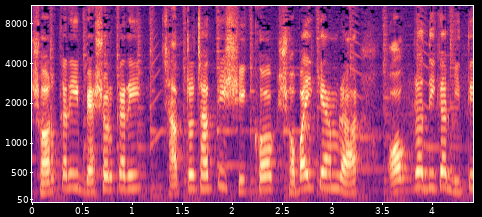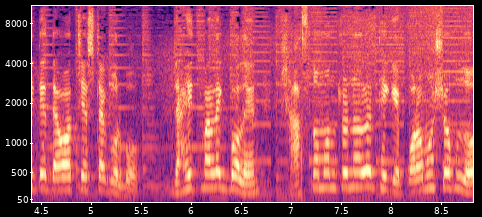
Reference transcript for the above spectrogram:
সরকারি, বেসরকারি, ছাত্রছাত্রী, শিক্ষক, সবাইকে আমরা অগ্রাধিকার ভিত্তিতে দেওয়ার চেষ্টা করব। জাহিদ মালিক বলেন, স্বাস্থ্য মন্ত্রণালয় থেকে পরামর্শ হলো,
